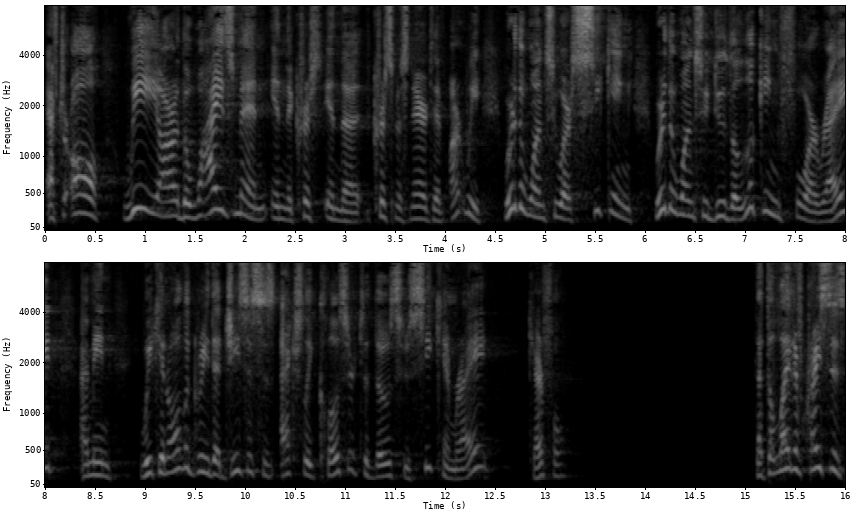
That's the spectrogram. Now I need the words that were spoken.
After all, we are the wise men in the, in the Christmas narrative, aren't we? We're the ones who are seeking, we're the ones who do the looking for, right? I mean, we can all agree that Jesus is actually closer to those who seek him, right? Careful. That the light of Christ is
